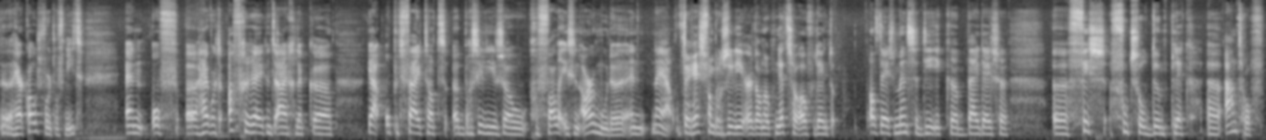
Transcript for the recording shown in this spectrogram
eh, herkozen wordt of niet. En of eh, hij wordt afgerekend eigenlijk ja, op het feit dat eh, Brazilië zo gevallen is in armoede. En nou ja, of de rest van Brazilië er dan ook net zo over denkt als deze mensen die ik eh, bij deze eh visvoedseldumplek aantrof.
